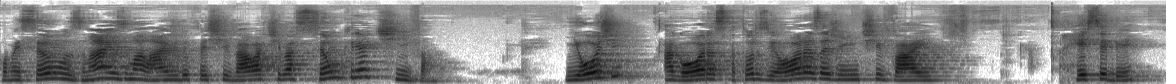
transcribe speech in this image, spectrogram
Começamos mais uma live do Festival Ativação Criativa. E hoje, agora às 14 horas, a gente vai receber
